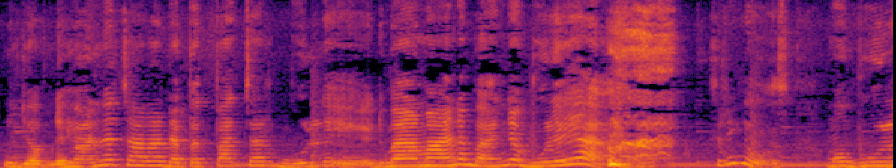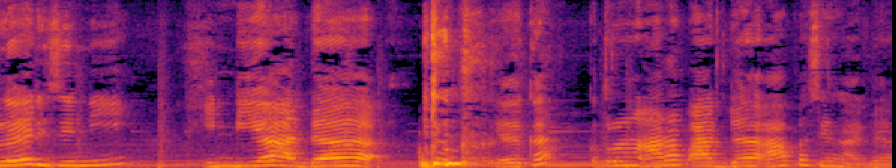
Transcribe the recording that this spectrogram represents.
lu jawab deh Gimana cara dapat pacar bule? Di mana-mana banyak bule ya. Serius. Mau bule di sini India ada, ya kan keturunan Arab ada apa sih nggak ada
